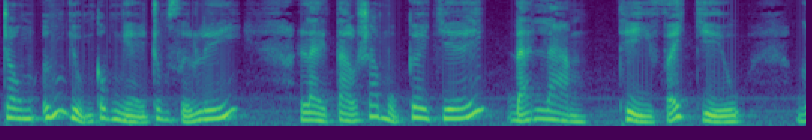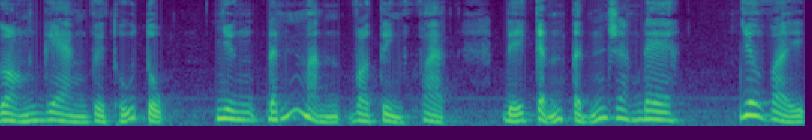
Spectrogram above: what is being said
trong ứng dụng công nghệ trong xử lý, lại tạo ra một cơ chế đã làm thì phải chịu, gọn gàng về thủ tục nhưng đánh mạnh vào tiền phạt để cảnh tỉnh răng đe. Do vậy,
